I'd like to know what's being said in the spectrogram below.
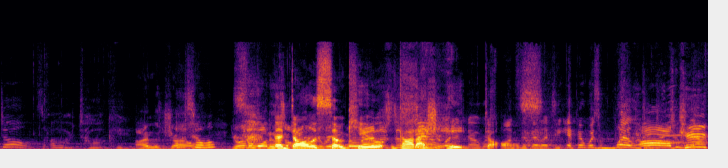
Adults oh, are talking. I'm the child. Adults? You're the one who's That doll is so arguing Miranda's cute. God, I hate no dolls. if it was welded Oh, to keep that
